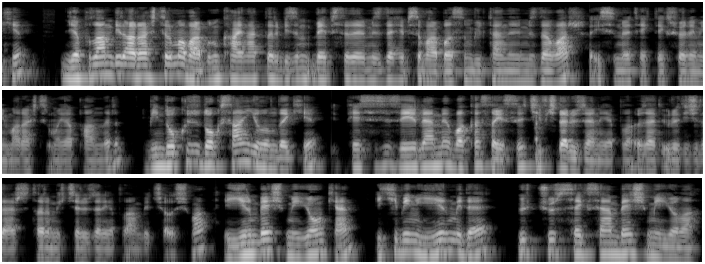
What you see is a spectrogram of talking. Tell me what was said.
ki. Yapılan bir araştırma var. Bunun kaynakları bizim web sitelerimizde hepsi var. Basın bültenlerimizde var. İsimleri tek tek söylemeyeyim araştırma yapanların. 1990 yılındaki pestisit zehirlenme vaka sayısı çiftçiler üzerine yapılan, özellikle üreticiler, tarım işçileri üzerine yapılan bir çalışma. 25 milyonken 2020'de 385 milyona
